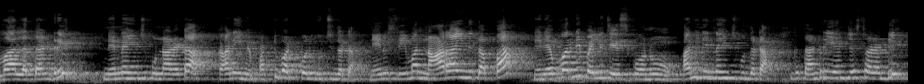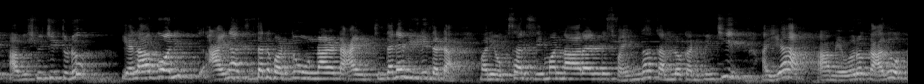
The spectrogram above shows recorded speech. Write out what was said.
వాళ్ళ తండ్రి నిర్ణయించుకున్నాడట కానీ ఈమె పట్టు పట్టుకొని కూర్చుందట. నేను శ్రీమన్ నారాయణ్ని తప్ప నేను ఎవరిని పెళ్ళి చేసుకోను అని నిర్ణయించుకుందట. ఇంకా తండ్రి ఏం చేస్తాడండి? ఆ విష్ణు చిత్తుడు ఎలాగో అని ఆయన చింతన పడుతూ ఉన్నాడట. ఆయన చింతనే మిగిలిందట. మరి ఒకసారి శ్రీమన్నారాయణుడు స్వయంగా కళ్ళలో కనిపించి అయ్యా ఆమె ఎవరో కాదు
